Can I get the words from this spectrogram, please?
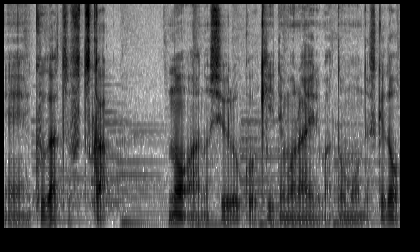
えー、9月2日のあの収録を聞いてもらえればと思うんですけど、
